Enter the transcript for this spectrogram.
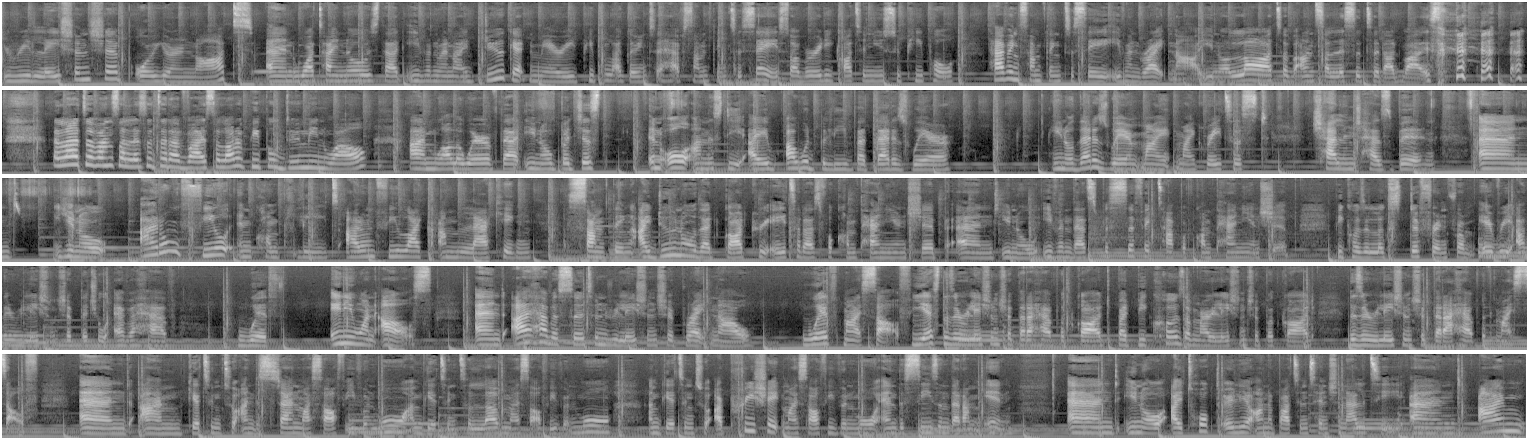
relationship or you're not. And what I know is that even when I do get married, people are going to have something to say. So I've already gotten used to people having something to say even right now. You know, lots of unsolicited advice. a lot of unsolicited advice. A lot of people do mean well. I'm well aware of that, you know, but just in all honesty, I, I would believe that that is where, you know, that is where my, my greatest challenge has been. And, you know, I don't feel incomplete. I don't feel like I'm lacking something. I do know that God created us for companionship and, you know, even that specific type of companionship because it looks different from every other relationship that you'll ever have with anyone else. And I have a certain relationship right now with myself. Yes, there's a relationship that I have with God, but because of my relationship with God, there's a relationship that I have with myself. And I'm getting to understand myself even more. I'm getting to love myself even more. I'm getting to appreciate myself even more and the season that I'm in. And, you know, I talked earlier on about intentionality, and I'm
